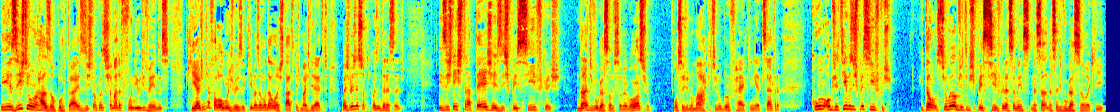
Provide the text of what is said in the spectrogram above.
E existe uma razão por trás, existe uma coisa chamada funil de vendas, que a gente já falou algumas vezes aqui, mas eu vou dar umas táticas mais diretas. Mas veja só que coisa interessante. Existem estratégias específicas na divulgação do seu negócio, ou seja, no marketing, no growth hacking, etc., com objetivos específicos. Então, se o meu objetivo específico nessa, nessa, nessa divulgação aqui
